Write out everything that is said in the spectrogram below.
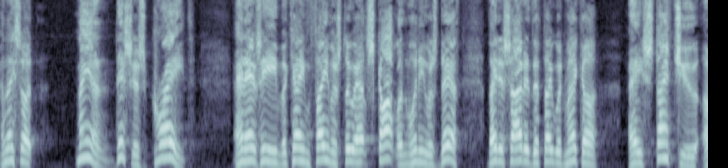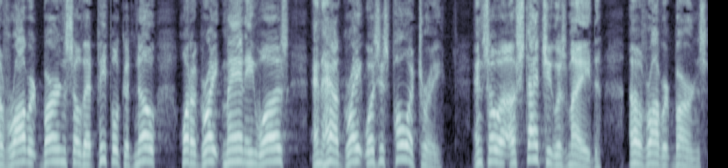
And they said, man, this is great. And as he became famous throughout Scotland when he was dead, they decided that they would make a, a statue of Robert Burns so that people could know what a great man he was and how great was his poetry. And so a, a statue was made of Robert Burns.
